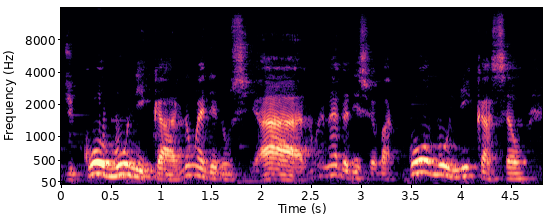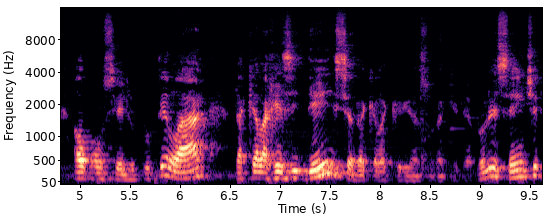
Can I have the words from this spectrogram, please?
de comunicar, não é denunciar, não é nada disso, é uma comunicação ao conselho tutelar daquela residência daquela criança ou daquele adolescente,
